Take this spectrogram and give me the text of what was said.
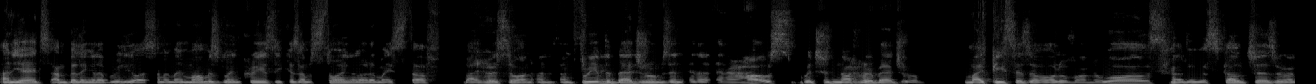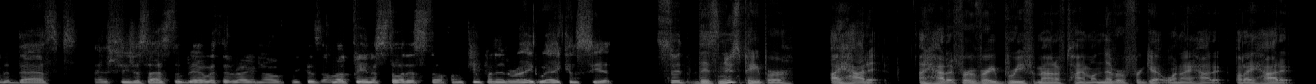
And yeah it's i'm building it up really awesome. And my mom is going crazy because i'm storing a lot of my stuff by her. So on, on, on three of the bedrooms in in, a, in her house which is not her bedroom my pieces are all over on the walls under the sculptures or on the desks and she just has to bear with it right now because i'm not paying to store this stuff i'm keeping it right where i can see it So this newspaper, I had it. I had it for a very brief amount of time. I'll never forget when I had it, but I had it.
